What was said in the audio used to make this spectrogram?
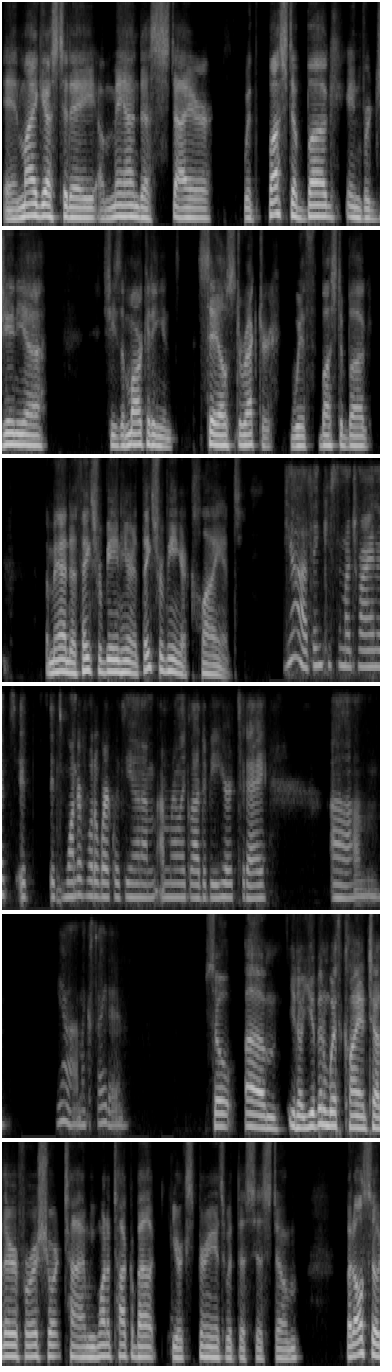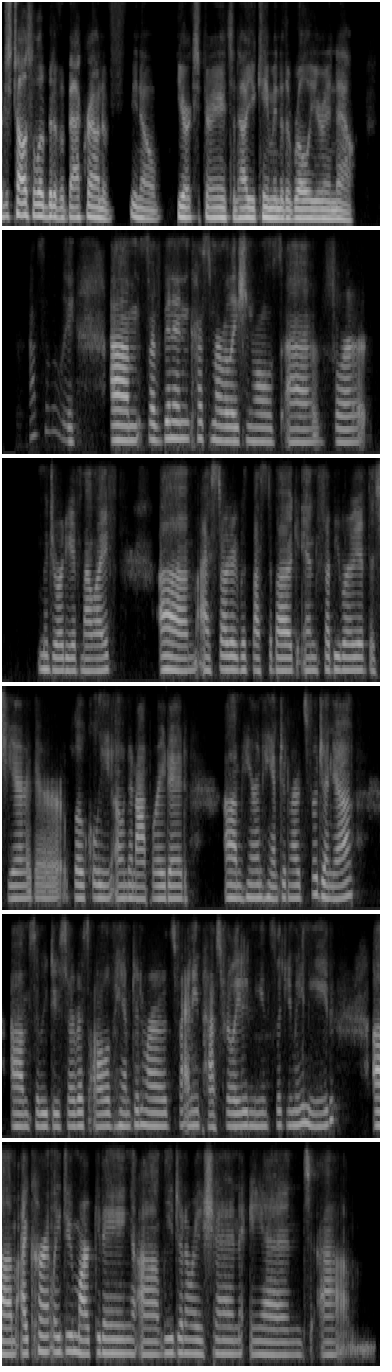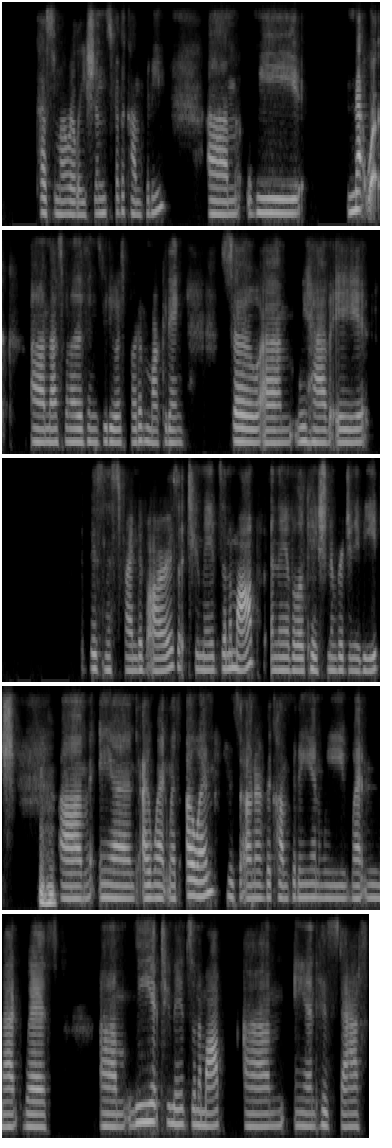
And my guest today, Amanda Steyer with Bust a Bug in Virginia. She's the marketing and sales director with Bust a Bug. Amanda, thanks for being here and thanks for being a client. Yeah, thank you so much, Ryan. It's it's it's wonderful to work with you, and I'm I'm really glad to be here today. Um, yeah, I'm excited. So, um, you know, you've been with Client Tether for a short time. We want to talk about your experience with the system, but also just tell us a little bit of a background of, you know, your experience and how you came into the role you're in now. Absolutely. Um, so I've been in customer relation roles uh, for majority of my life. Um, I started with Bust a Bug in February of this year. They're locally owned and operated um, here in Hampton Roads, Virginia. Um, so we do service all of Hampton Roads for any pest related needs that you may need. Um, I currently do marketing, uh, lead generation, and um, customer relations for the company. Um, we network. Um, that's one of the things we do as part of marketing. So um, we have a business friend of ours at Two Maids and a Mop, and they have a location in Virginia Beach. Mm-hmm. Um, and I went with Owen, who's the owner of the company, and we went and met with um, Lee at Two Maids and a Mop um, and his staff.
